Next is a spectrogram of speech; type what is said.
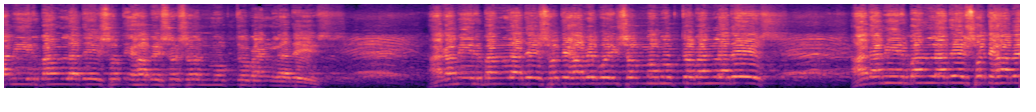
আগামীর বাংলাদেশ হতে হবে শোষণ মুক্ত বাংলাদেশ। আগামীর বাংলাদেশ হতে হবে বৈষম্য মুক্ত বাংলাদেশ। আগামীর বাংলাদেশ হতে হবে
